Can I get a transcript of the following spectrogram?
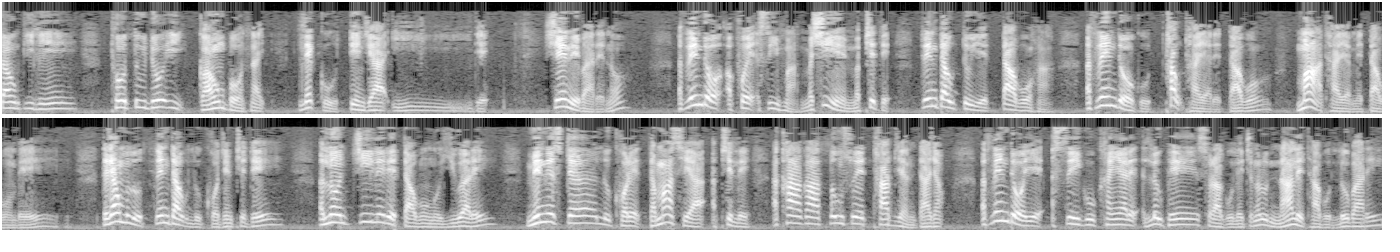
တောင်းပြီးလျှင် ထိုသူတို့၏ခေါင်းပေါ်၌လက်ကိုတင်ကြ၏တဲ့ရှင်းနေပါတယ်နော်အသင်းတော်အဖွဲ့အစည်းမှမရှိရင်မဖြစ်တဲ့သင်းတောက်တို့ရဲ့တာဝန်ဟာအသင်းတော်ကိုထောက်ထားရတဲ့တာဝန်မထားရမယ့်တာဝန်ပဲဒါကြောင့်မလို့သင်းတောက်လို့ခေါ်ခြင်းဖြစ်တယ်အလွန်ကြီးလေးတဲ့တာဝန်ကိုယူရတယ် minister လို့ခေါ်တဲ့ဓမ္မဆရာအဖြစ်လေအခါခါသုံးဆွဲထားပြန်ဒါကြောင့်အသင်းတော်ရဲ့အစီကိုခံရတဲ့အလုပ်ပဲဆိုတာကိုလည်းကျွန်တော်တို့နားလည်ထားဖို့လိုပါတယ်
